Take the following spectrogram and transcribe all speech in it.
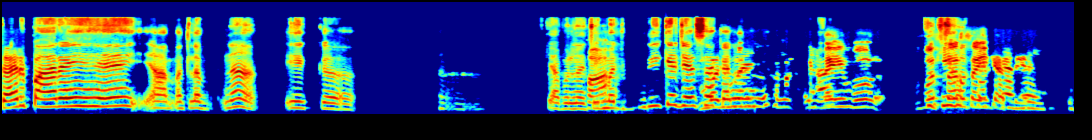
कर पा रहे हैं या मतलब ना एक क्या बोलना चाहिए हाँ। मजबूरी के जैसा कर रहे हैं। हाँ, नहीं वो वो सर सही कहते हैं। हैं।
